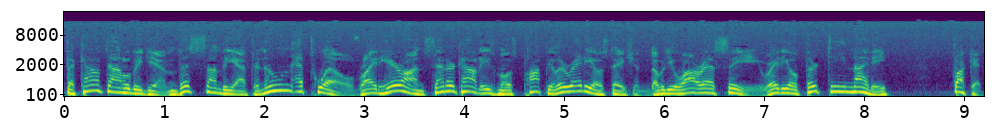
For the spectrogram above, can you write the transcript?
The countdown will begin this Sunday afternoon at 12, right here on Centre County's most popular radio station, WRSC, Radio 1390. Fuck it.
